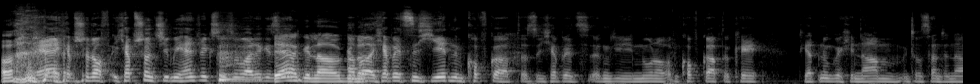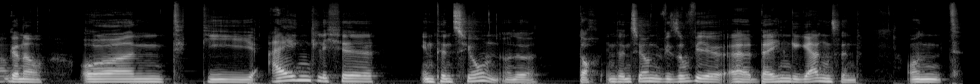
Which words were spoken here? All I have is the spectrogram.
Ja, ich habe schon, auf- ich hab schon Jimi Hendrix und so weiter gesehen. Ja, genau, genau. Aber ich habe jetzt nicht jeden im Kopf gehabt. Also ich habe jetzt irgendwie nur noch im Kopf gehabt, okay, die hatten irgendwelche Namen, interessante Namen. Genau. Und die eigentliche Intention, oder doch Intention, wieso wir äh, dahin gegangen sind, und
